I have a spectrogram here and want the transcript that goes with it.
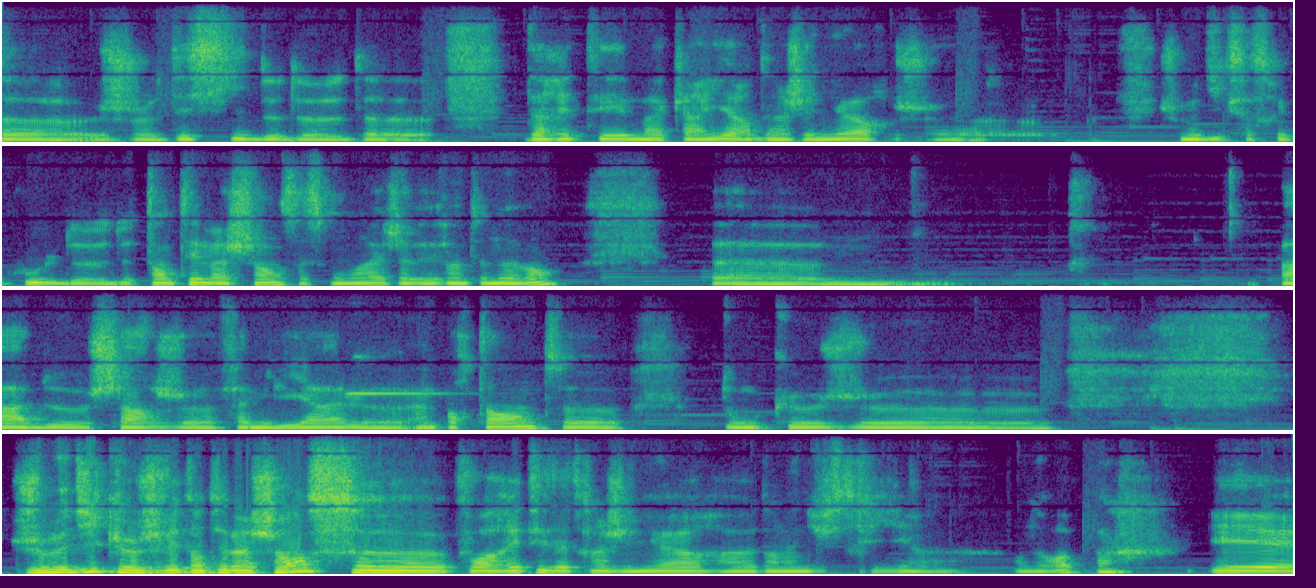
euh, je décide d'arrêter ma carrière d'ingénieur, je, me dis que ça serait cool de, tenter ma chance. À ce moment-là, j'avais 29 ans. Euh, pas de charge familiale importante. Donc je je me dis que je vais tenter ma chance pour arrêter d'être ingénieur dans l'industrie en Europe et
